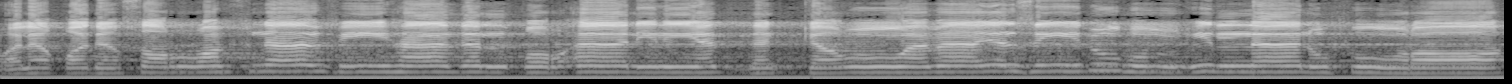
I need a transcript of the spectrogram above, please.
ولقد صرفنا في هذا القرآن ليذكروا وما يزيدهم إلا نفورا.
